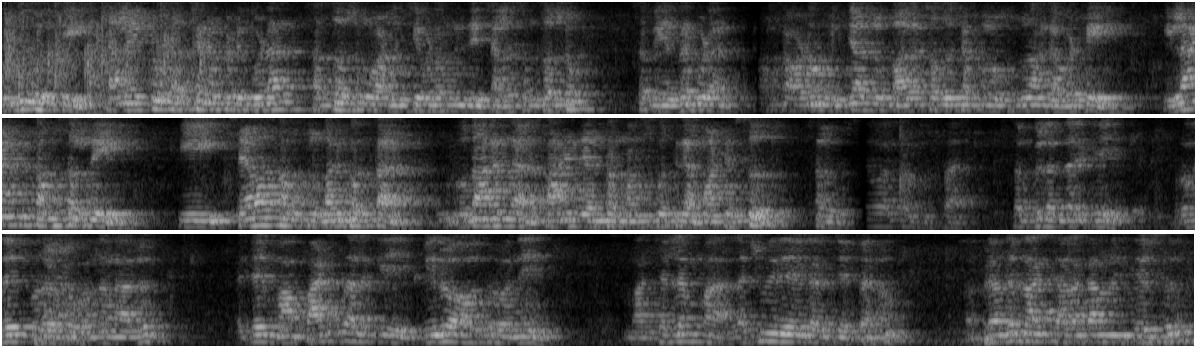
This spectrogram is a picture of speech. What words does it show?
ముందుకు వచ్చి చాలా ఎక్కువ ఖర్చు అయినప్పటికీ కూడా సంతోషం వాళ్ళు నుంచి ఇవ్వడం ఇది చాలా సంతోషం. సో మీ అందరూ కూడా ఫస్ట్ రావడం విద్యార్థులు బాగా చదువు చెప్పగలుగుతున్నారు కాబట్టి ఇలాంటి సంస్థల్ని ఈ సేవా సంస్థలు మరికొంత ఉదారంగా సహాయం చేస్తారని మనస్ఫూర్తిగా మాటిస్తూ సేవా సంస్థ సభ్యులందరికీ హృదయపూర్వక వందనాలు. అయితే మా పాఠశాలకి బీరో అవసరమని మా చెల్లెమ్మ లక్ష్మీదేవి గారికి చెప్పాను. బ్రదర్ నాకు చాలా కాలం నుంచి తెలుసు.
